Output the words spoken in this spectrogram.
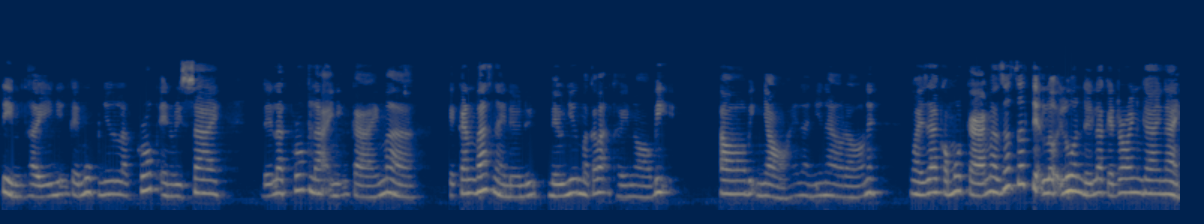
tìm thấy những cái mục như là crop and resize. Đấy là crop lại những cái mà cái canvas này nếu nếu như mà các bạn thấy nó bị to, bị nhỏ hay là như nào đó này. Ngoài ra có một cái mà rất rất tiện lợi luôn, đấy là cái drawing guide này.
